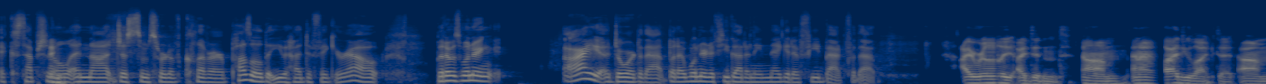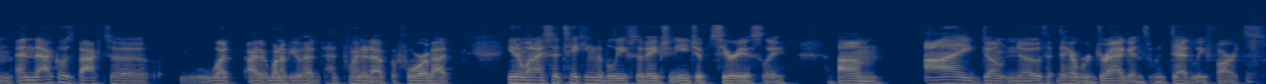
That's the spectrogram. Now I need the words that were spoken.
exceptional and, and not just some sort of clever puzzle that you had to figure out. But I was wondering, I adored that, but I wondered if you got any negative feedback for that. I really I didn't, um, and I'm glad you liked it. Um, and that goes back to what I, one of you had had pointed out before about, you know, when I said taking the beliefs of ancient Egypt seriously. Um, I don't know that there were dragons with deadly farts.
